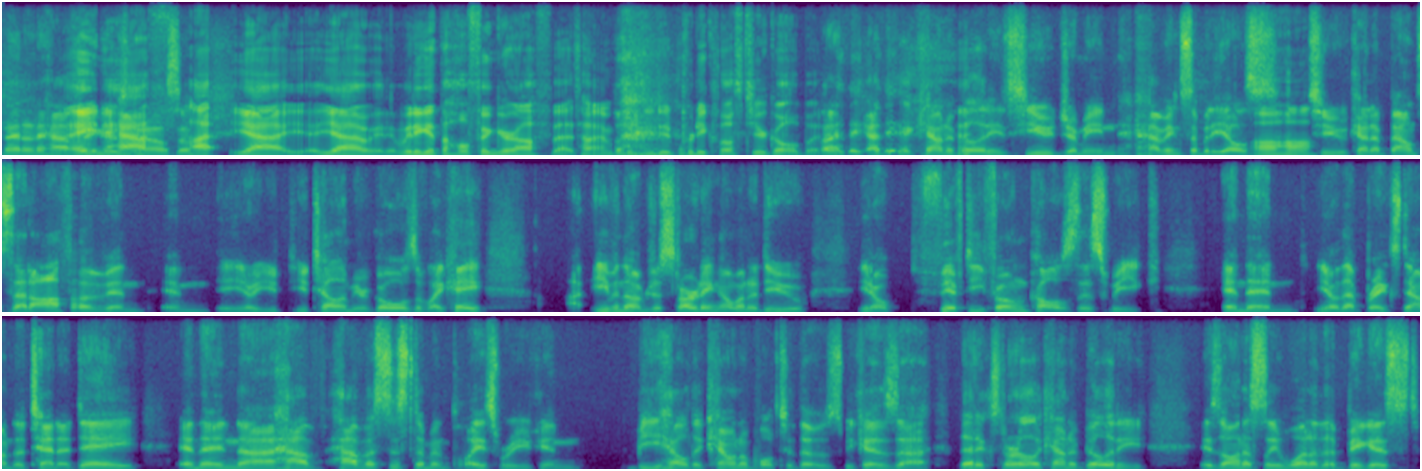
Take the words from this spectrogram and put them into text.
nine and a half Eight and a half. now. So. I- yeah, yeah. We we didn't get the whole finger off that time because you did pretty close to your goal. But But I think I think accountability is huge. I mean, having somebody else Uh-huh. to kind of bounce that off of, and and you know, you you tell them your goals of like, hey, even though I'm just starting, I want to do you know 50 phone calls this week, and then you know that breaks down to 10 a day, and then uh, have have a system in place where you can be held accountable to those because uh, that external accountability is honestly one of the biggest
